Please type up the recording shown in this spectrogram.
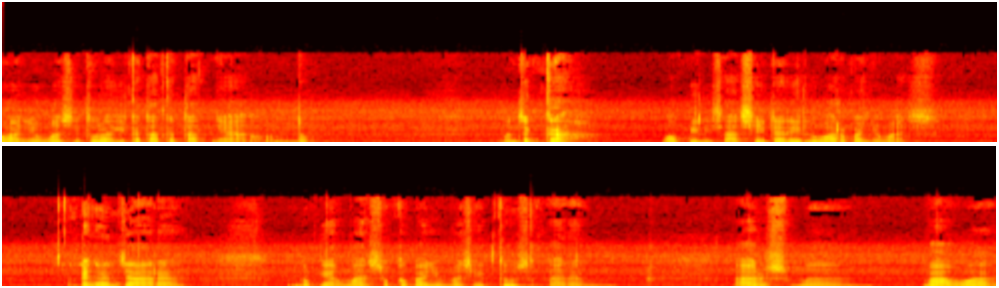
Banyumas itu lagi ketat-ketatnya untuk mencegah mobilisasi dari luar Banyumas. Dengan cara untuk yang masuk ke Banyumas itu sekarang harus membawa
